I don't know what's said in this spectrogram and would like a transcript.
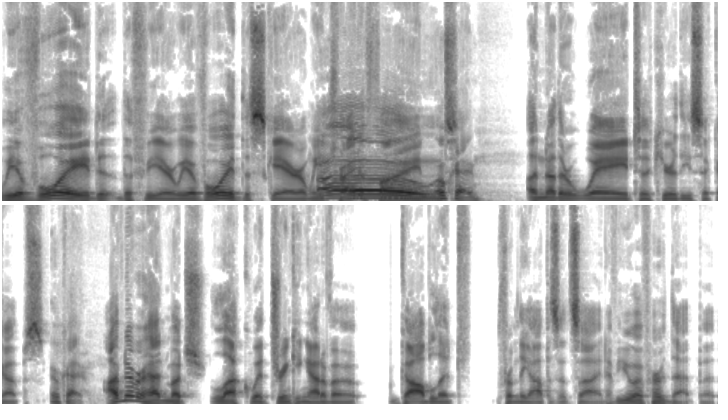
we avoid the fear, we avoid the scare, and we try to Oh, find Okay. another way to cure these hiccups. Okay. I've never had much luck with drinking out of a goblet from the opposite side. Have you? I've heard that, but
